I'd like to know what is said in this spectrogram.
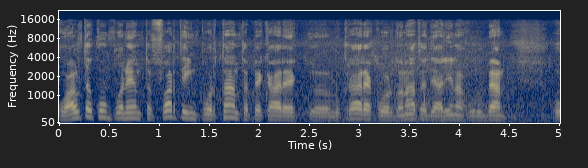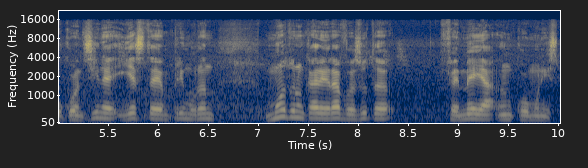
o altă componentă foarte importantă pe care uh, lucrarea coordonată de Alina Hurubean o conține este, în primul rând, modul în care era văzută femeia în comunism.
